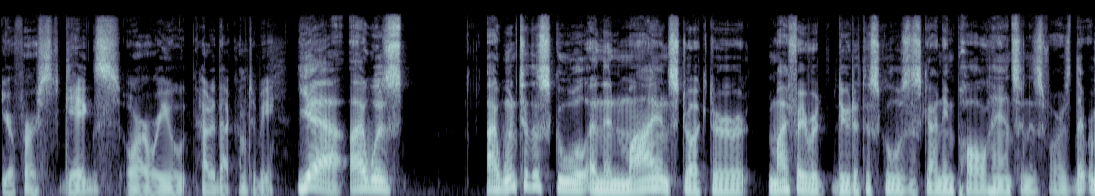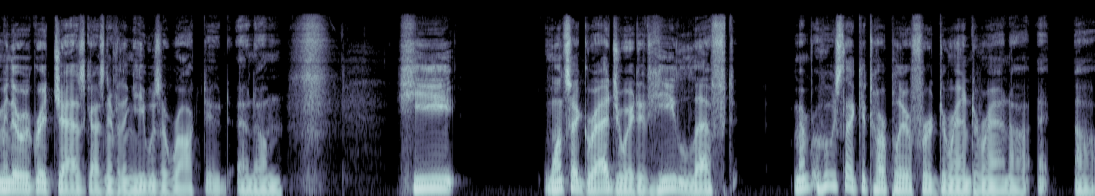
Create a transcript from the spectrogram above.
your first gigs, or were you? How did that come to be? Yeah, I was. I went to the school, and then my instructor, my favorite dude at the school was this guy named Paul Hansen. As far as I mean, they were great jazz guys and everything. He was a rock dude, and um, he once I graduated, he left. Remember who was that guitar player for Duran Duran? Uh, uh,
